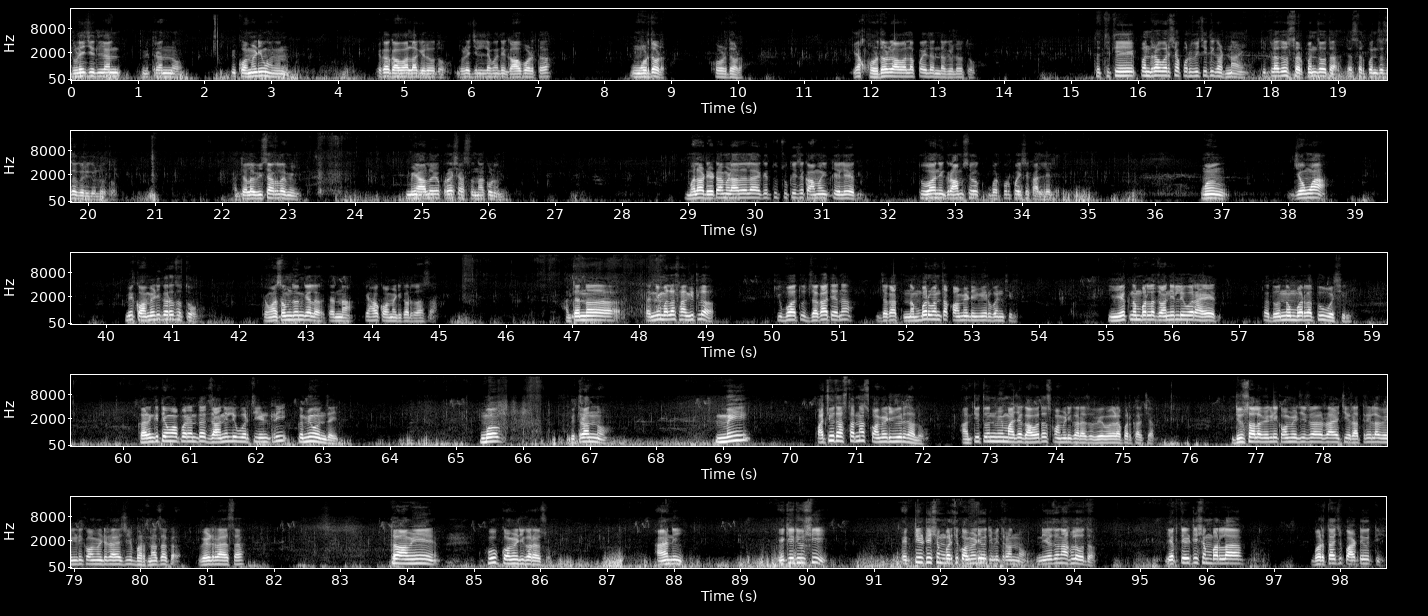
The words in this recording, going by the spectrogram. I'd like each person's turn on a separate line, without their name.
धुळे जिल्ह्यात मित्रांनो मी कॉमेडी म्हणून एका गावाला गेलो होतो. धुळे जिल्ह्यामध्ये गाव पडतं मोरदड खोडदड या खोडदड गावाला पहिल्यांदा गेलो होतो. तर तिथे पंधरा वर्षापूर्वीची ती घटना आहे. तिथला जो सरपंच होता त्या सरपंचाच्या घरी गेलो होतो. आणि त्याला विचारलं मी मी आलो आहे प्रशासनाकडून. मला डेटा मिळालेला आहे की तू चुकीचे कामं केले आहेत तू आणि ग्रामसेवक भरपूर पैसे खाल्लेले मग जेव्हा मी कॉमेडी करत होतो तेव्हा समजून गेलं त्यांना की हा कॉमेडी करतो असा. आणि त्यांना त्यांनी मला सांगितलं की बुवा तू जगात आहे ना जगात नंबर वनचा कॉमेडी वीर बनशील. एक नंबरला जॉनी लिव्हर आहेत तर दोन नंबरला तू बसील कारण की तेव्हापर्यंत जानी लिव्हरची एंट्री कमी होऊन जाईल. मग मित्रांनो मी पाचवीत असतानाच कॉमेडीवीर झालो. आणि तिथून मी माझ्या गावातच कॉमेडी करायचो वेगवेगळ्या प्रकारच्या. दिवसाला वेगळी कॉमेडी राहायची रात्रीला वेगळी कॉमेडी राहायची भरणाचा क- वेळ राहायचा. तर आम्ही खूप कॉमेडी करायचो. आणि एके दिवशी एकतीस डिसेंबरची कॉमेडी होती मित्रांनो. नियोजन आखलं होतं. एकतीस डिसेंबरला भरताची पार्टी होती.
